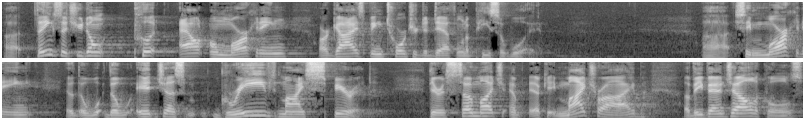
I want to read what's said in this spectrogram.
Uh, things that you don't put out on marketing are guys being tortured to death on a piece of wood. Uh, see, marketing, the, the, it just grieved my spirit. There is so much, okay, my tribe of evangelicals,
